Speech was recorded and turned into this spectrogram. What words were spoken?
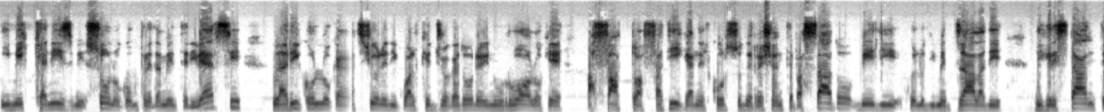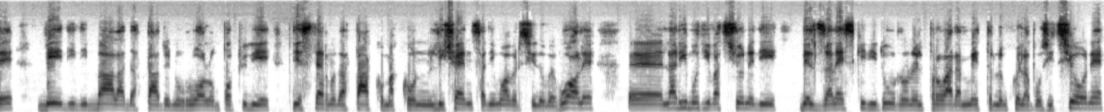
i meccanismi sono completamente diversi. La ricollocazione di qualche giocatore in un ruolo che ha fatto a fatica nel corso del recente passato, vedi quello di Mezzala di, di Cristante, vedi Di Bala adattato in un ruolo un po' più di, di esterno d'attacco ma con licenza di muoversi dove vuole, eh, la rimotivazione di, del Zaleschi di turno nel provare a metterlo in quella posizione,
